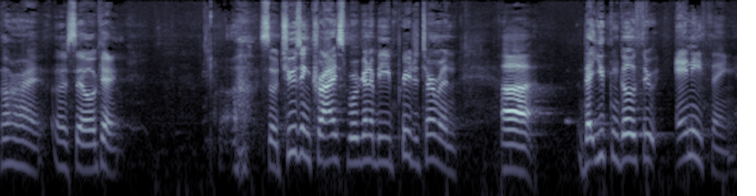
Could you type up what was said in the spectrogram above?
All right. So, okay. so, choosing Christ, we're going to be predetermined uh, that you can go through anything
